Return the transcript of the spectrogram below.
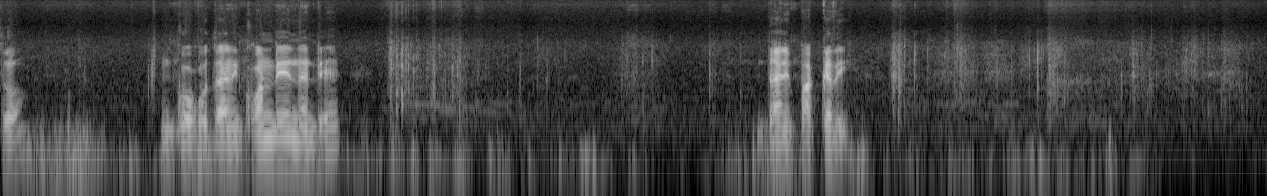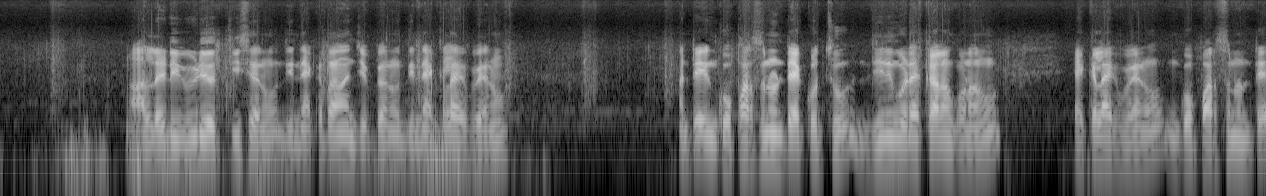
సో ఇంకొక దాని కొండ ఏంటంటే దాని పక్కది. ఆల్రెడీ వీడియో తీశాను దీన్ని ఎక్కతానని చెప్పాను దీన్ని ఎక్కలేకపోయాను. అంటే ఇంకో పర్సన్ ఉంటే ఎక్కొచ్చు దీన్ని కూడా ఎక్కాలనుకున్నాను. ఎక్కలేకపోయాను ఇంకో పర్సన్ ఉంటే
